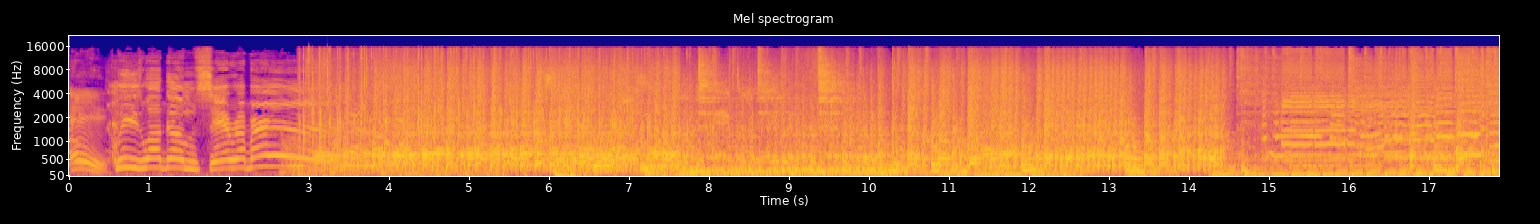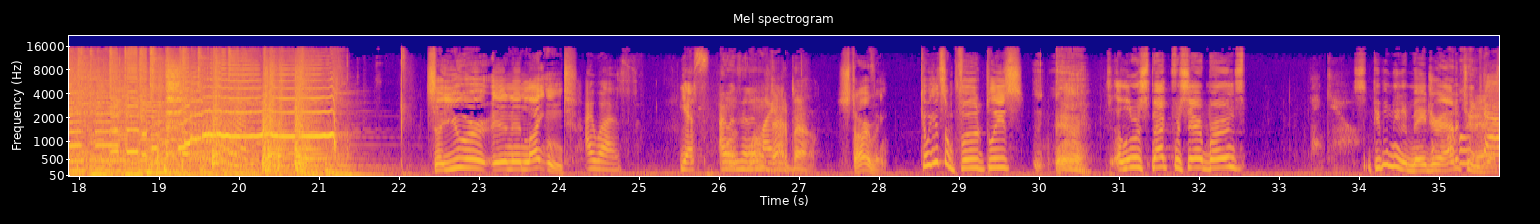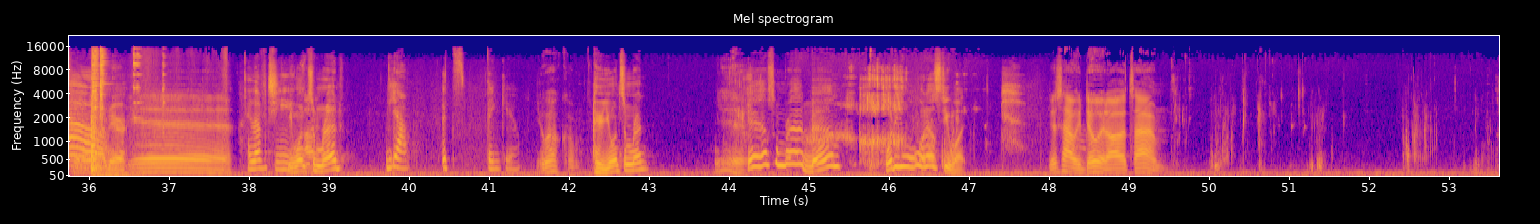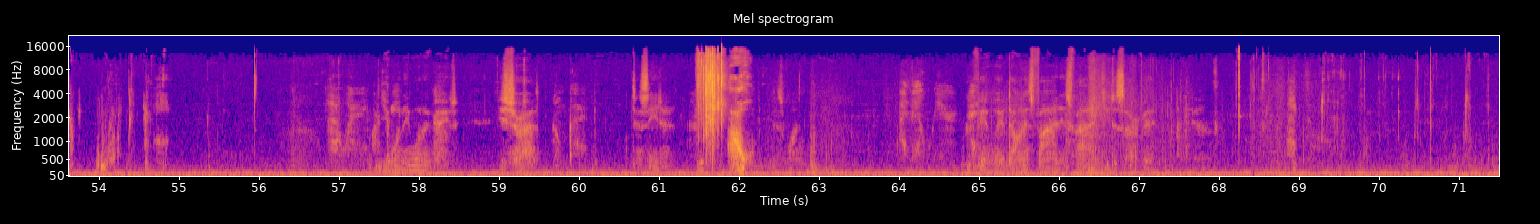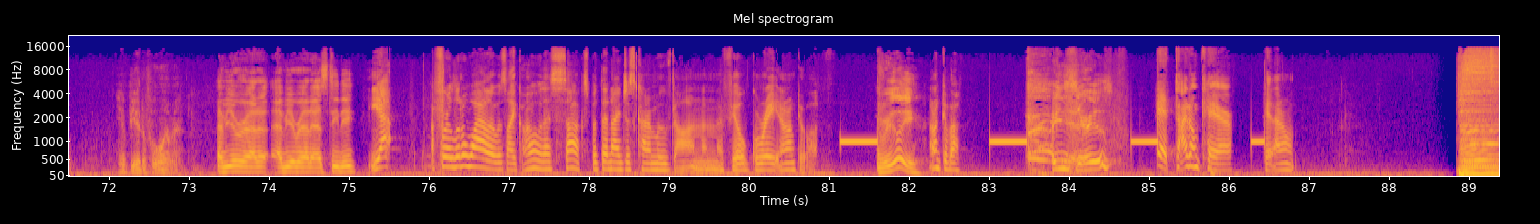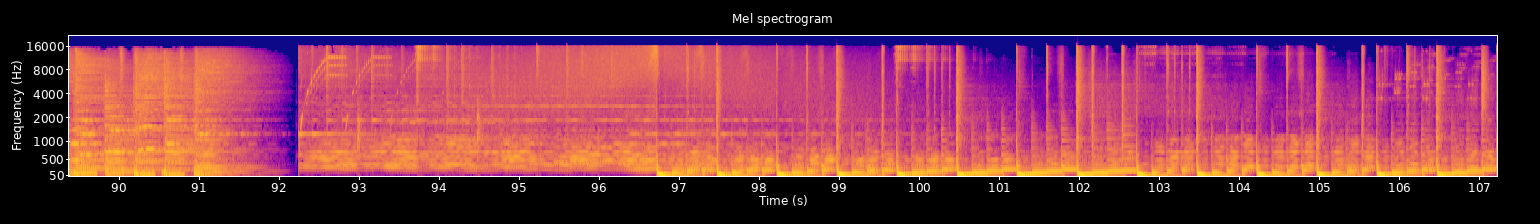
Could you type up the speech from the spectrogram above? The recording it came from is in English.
Hey. Please welcome Sarah Burns. So you were in Enlightened, I was. Yes, I was in What was that about? starving. Can we get some food, please? A little respect for Sarah Burns. Thank you. People need a major oh, attitude cow. adjustment around here. Yeah. I love cheese. You want some red? yeah, it's. Thank you. You're welcome. Here, you want some red? Yeah. Yeah, have some red, man. What do you? What else do you want? This is how we do it all the time. You want any one of these? You sure? Okay. Just eat it. Ow! This one. I feel weird. You feel weird, don't? It's fine. It's fine. You deserve it. Yeah. You're a beautiful woman. Have you ever had a Have you ever had a STD? Yeah. For a little while, I was like, oh, that sucks. But then I just kind of moved on, and I feel great. I don't give a. Really? I don't give a Are you serious? it. I don't care. It. I don't.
